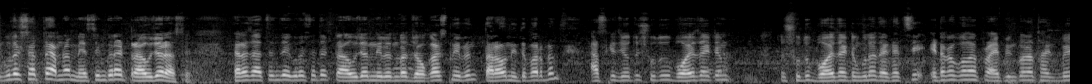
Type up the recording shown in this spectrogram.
এগুলোর সাথে আমরা ম্যাচিং করা ট্রাউজার আছে। যারা চাচ্ছেন যে এগুলোর সাথে ট্রাউজার নেবেন বা জগার্স নেবেন, তারাও নিতে পারবেন। আজকে যেহেতু শুধু বয়েজ আইটেম তো শুধু বয়েজ আইটেমগুলো দেখাচ্ছি, এটারও গলার পাইপিং করা থাকবে।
